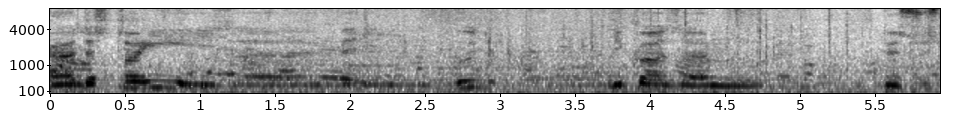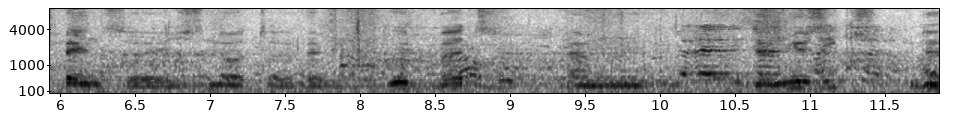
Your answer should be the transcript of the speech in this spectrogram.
Uh, the story is uh, very good because um, the suspense uh, is not uh, very good, but um, the music, the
